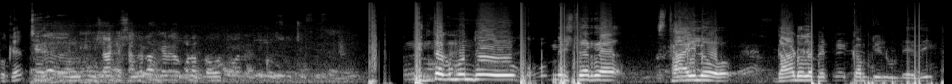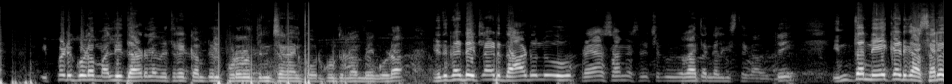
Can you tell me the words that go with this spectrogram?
ఓకే? ఇలాంటి సంఘటన జరగకుండా ప్రభుత్వానికి సూచిస్తుంది. ఇంతకుముందు హోమ్ మినిస్టర్ స్థాయిలో దాడుల వ్యతిరేక కమిటీలు ఉండేది. ఇప్పటికి కూడా మళ్ళీ దాడుల వ్యతిరేక కమిటీలు పునరుద్ధరించాలని కోరుకుంటున్నాం మేము కూడా. ఎందుకంటే ఇట్లాంటి దాడులు ప్రజాస్వామ్య స్వేచ్ఛకు విఘాతం కలిగిస్తాయి కాబట్టి ఇంత నేకెడ్గా సరే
